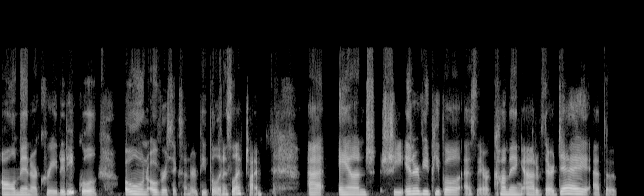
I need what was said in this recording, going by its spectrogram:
all men are created equal own over 600 people in his lifetime. Uh, and she interviewed people as they were coming out of their day at the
